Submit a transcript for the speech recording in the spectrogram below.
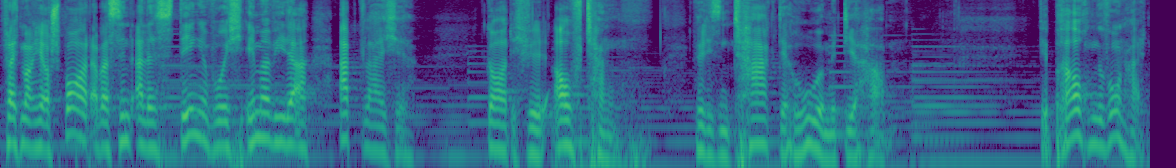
Vielleicht mache ich auch Sport, aber es sind alles Dinge, wo ich immer wieder abgleiche. Gott, ich will auftanken, will diesen Tag der Ruhe mit dir haben. Wir brauchen Gewohnheiten.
